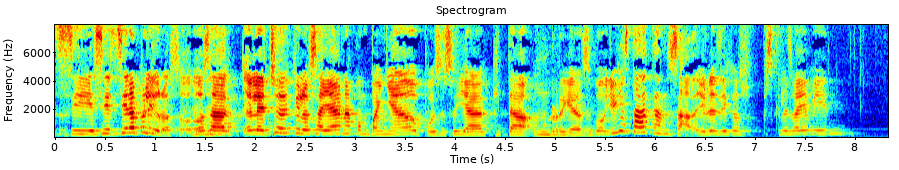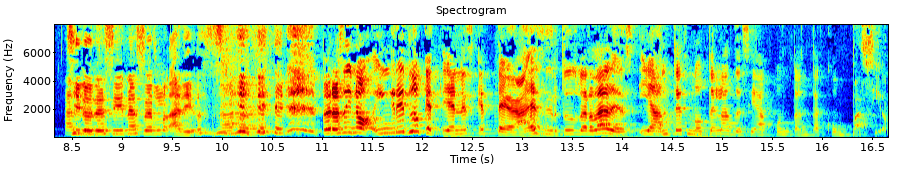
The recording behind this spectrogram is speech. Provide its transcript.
Sí, sí, sí era peligroso. O sea, el hecho de que los hayan acompañado, pues eso ya quita un riesgo. Yo ya estaba cansada. Yo les dije, pues que les vaya bien. Si lo deciden hacerlo, adiós. Pero sí, no, Ingrid lo que tiene es que te va a decir tus verdades. Y antes no te las decía con tanta compasión.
